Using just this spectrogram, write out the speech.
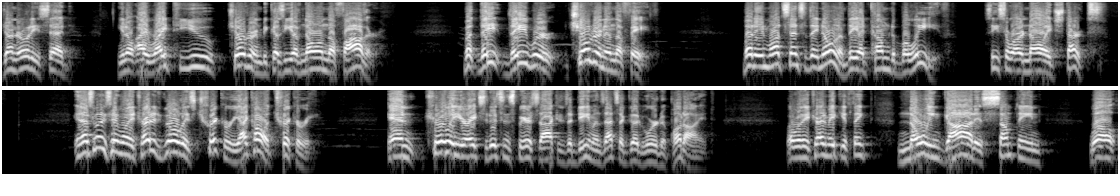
John wrote, he said, you know, I write to you, children, because you have known the Father. But they, they were children in the faith. But in what sense did they know him? They had come to believe. See, so our knowledge starts. And that's what they say when they try to do all this trickery. I call it trickery. And truly, you're right, seducing spirits, doctors, and demons, that's a good word to put on it. But when they try to make you think knowing God is something well,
